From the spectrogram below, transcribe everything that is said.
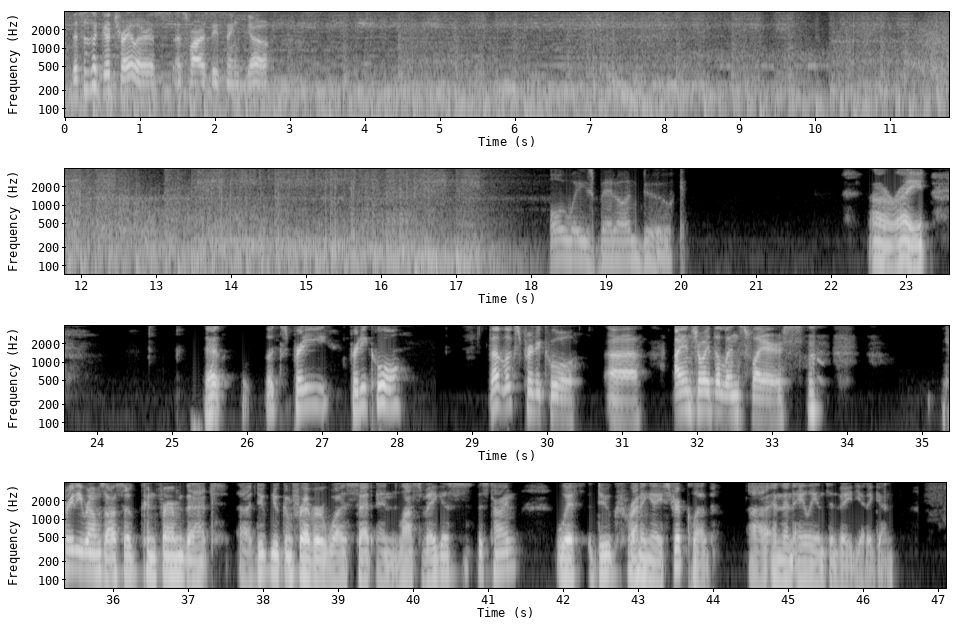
this is a good trailer as as far as these things go. Looks pretty pretty cool. That looks pretty cool. Uh I enjoyed the lens flares. 3D Realms also confirmed that uh, Duke Nukem Forever was set in Las Vegas this time, with Duke running a strip club, uh, and then aliens invade yet again.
